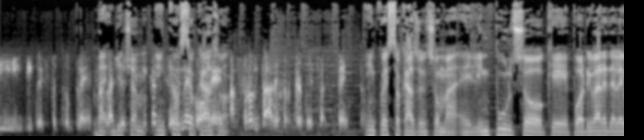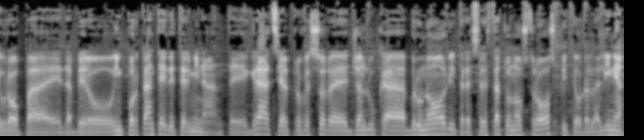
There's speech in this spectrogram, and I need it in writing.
di, di questo problema. Beh, La diciamo, in questo caso, affrontare proprio questo aspetto. In questo caso, insomma, eh, l'impulso che può arrivare dall'Europa è davvero importante e determinante. Grazie al professor Gianluca Brunori per essere stato nostro ospite. Ora la linea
